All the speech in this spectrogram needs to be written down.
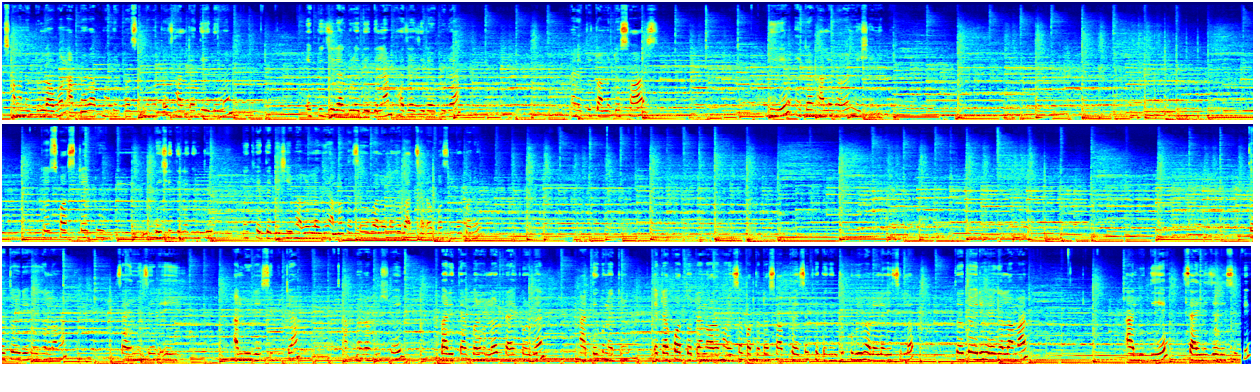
সামান্য একটু লবণ, আপনারা আপনাদের পছন্দ মতো ঝালটা দিয়ে দেবেন। একটু জিরা গুঁড়ো দিয়ে দিলাম, ভাজা জিরা গুঁড়া। আর একটু টমেটো সস দিয়ে এটা ভালোভাবে মিশিয়ে নেব। তো সসটা একটু বেশি দিলে কিন্তু খেতে বেশি ভালো লাগে, আমার কাছেও ভালো লাগে, বাচ্চারাও পছন্দ করে। তৈরি হয়ে গেল আমার। চাইনিজের এই আলুর রেসিপিটা আপনারা অবশ্যই বাড়িতে একবার হলেও ট্রাই করবেন। আর দেখুন এটা এটা কতটা নরম হয়েছে, কতটা সফট হয়েছে, খেতে কিন্তু খুবই ভালো লেগেছিল। তো তৈরি হয়ে গেল আমার আলু দিয়ে চাইনিজের রেসিপি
